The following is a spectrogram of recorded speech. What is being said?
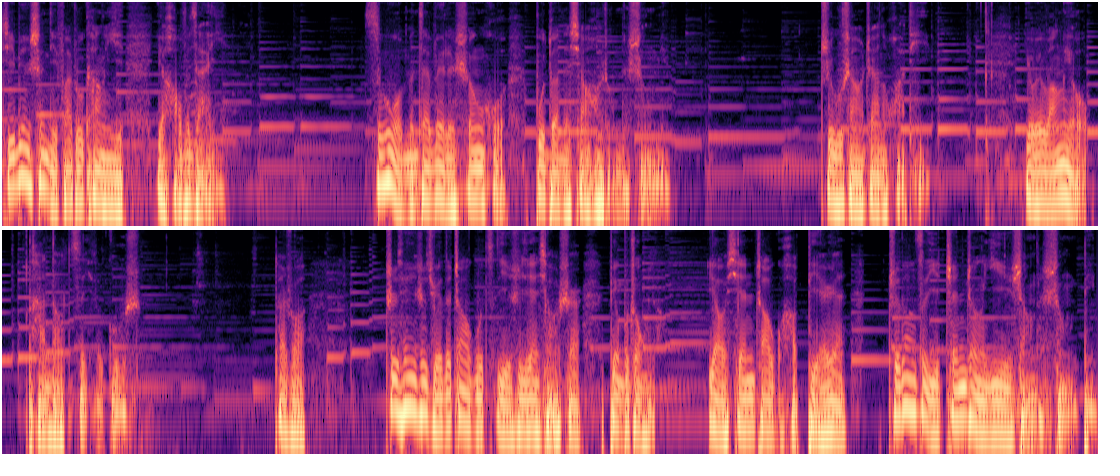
即便身体发出抗议，也毫不在意。似乎我们在为了生活不断的消耗着我们的生命。知乎上有这样的话题，有位网友谈到自己的故事。他说：“之前一直觉得照顾自己是件小事儿，并不重要，要先照顾好别人，直到自己真正意义上的生病。”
